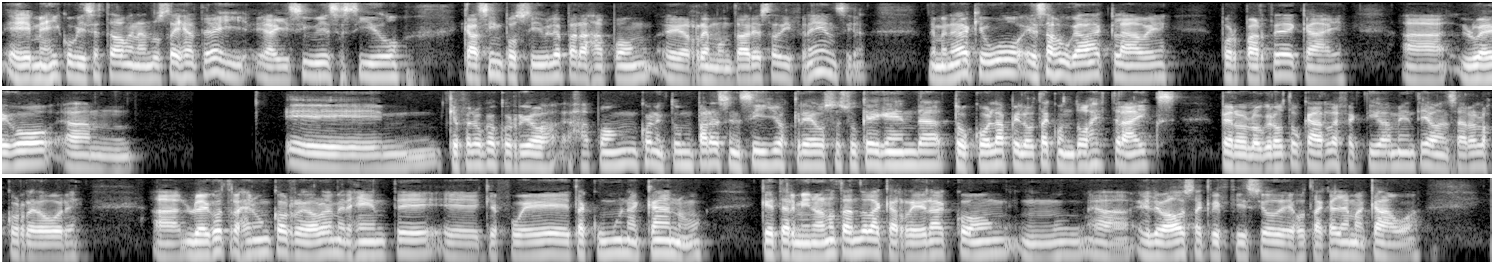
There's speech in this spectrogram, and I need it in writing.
eh, México hubiese estado ganando 6 a 3 y ahí sí hubiese sido casi imposible para Japón eh, remontar esa diferencia. De manera que hubo esa jugada clave por parte de Kai. Uh, luego, eh, ¿qué fue lo que ocurrió? Japón conectó un par de sencillos, creo. Suzuki Genda tocó la pelota con dos strikes, pero logró tocarla efectivamente y avanzar a los corredores. Uh, luego trajeron un corredor emergente eh, que fue Takumu Nakano, que terminó anotando la carrera con un uh, elevado sacrificio de Jotaka Yamakawa.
